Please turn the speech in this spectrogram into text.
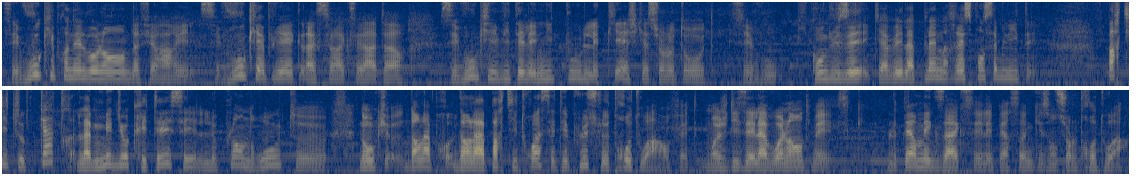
c'est vous qui prenez le volant de la Ferrari, c'est vous qui appuyez sur l'accélérateur, c'est vous qui évitez les nids de poules, les pièges qu'il y a sur l'autoroute, c'est vous qui conduisez et qui avez la pleine responsabilité. Partie 4, la médiocrité, c'est le plan de route. Euh, donc dans la, dans la partie 3, c'était plus le trottoir en fait. Moi je disais la voilante, mais le terme exact, c'est les personnes qui sont sur le trottoir.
